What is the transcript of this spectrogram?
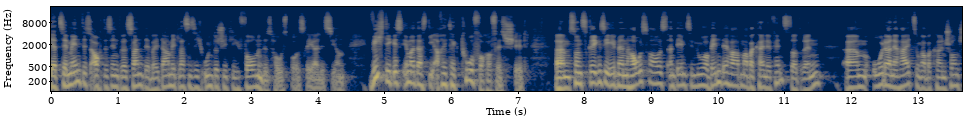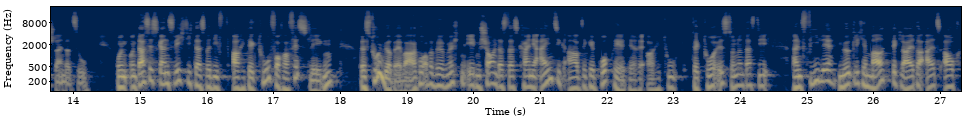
der Zement ist auch das Interessante, weil damit lassen sich unterschiedliche Formen des Hausbaus realisieren. Wichtig ist immer, dass die Architektur vorher feststeht. Ähm, sonst kriegen Sie eben ein Haus raus, an dem Sie nur Wände haben, aber keine Fenster drin, ähm, oder eine Heizung, aber keinen Schornstein dazu. Und, und das ist ganz wichtig, dass wir die Architektur vorher festlegen. Das tun wir bei Vago, aber wir möchten eben schauen, dass das keine einzigartige proprietäre Architektur ist, sondern dass die an viele mögliche Marktbegleiter als auch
